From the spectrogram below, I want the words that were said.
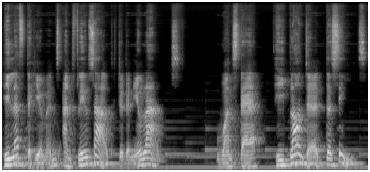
He left the humans and flew south to the new lands. Once there, he planted the seeds,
